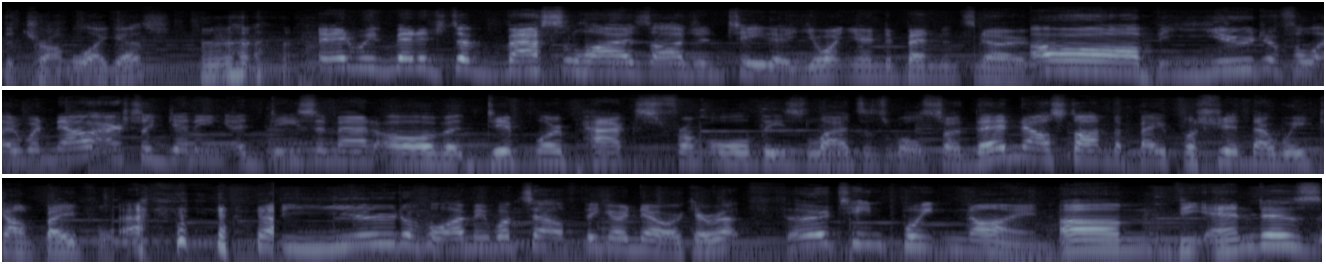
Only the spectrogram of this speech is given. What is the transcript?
the trouble, I guess. and we've managed to vassalize Argentina. You want your independence? No. Oh, beautiful. And we're now actually getting a decent amount of Diplo packs from all these lads as well. So they're now starting to pay for shit that we can't pay for. Beautiful. I mean, what's our thingo now? Okay, we're at 13.9. Um, the Enders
